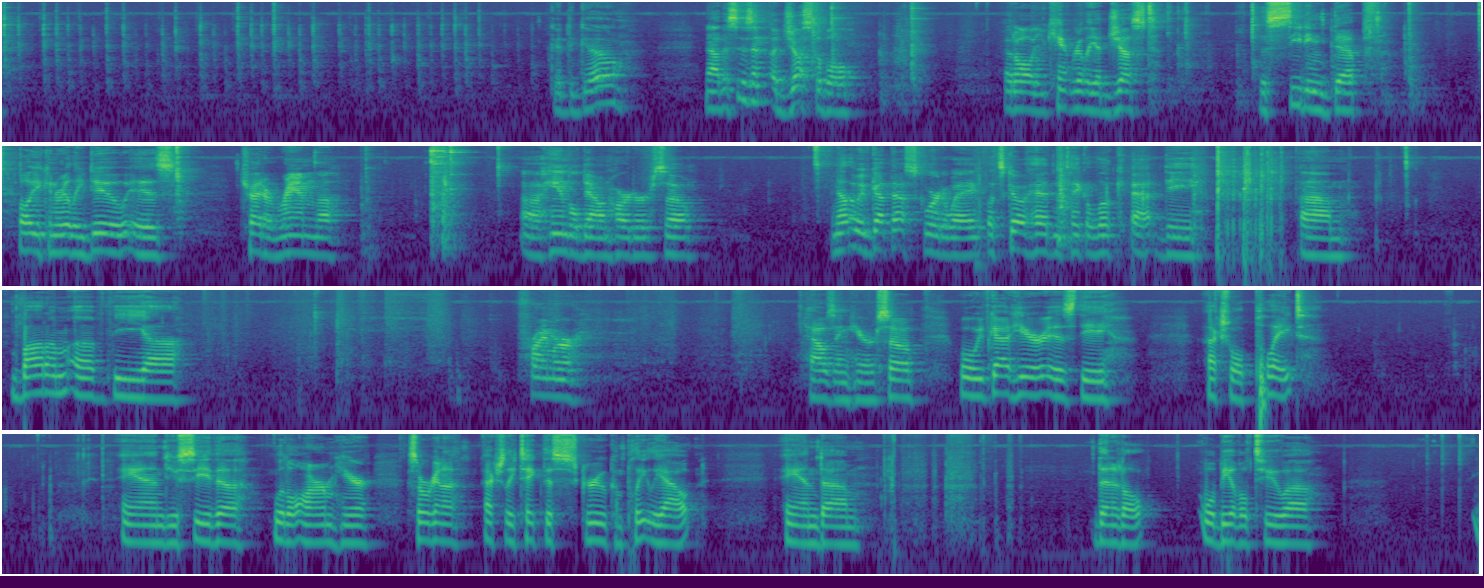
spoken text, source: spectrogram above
good to go. Now this isn't adjustable at all. You can't really adjust the seating depth. All you can really do is try to ram the uh, handle down harder. So now that we've got that squared away, let's go ahead and take a look at the um, bottom of the uh, primer housing here. So what we've got here is the actual plate and you see the little arm here. So we're going to actually take this screw completely out and um, then it'll we'll be able to uh,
